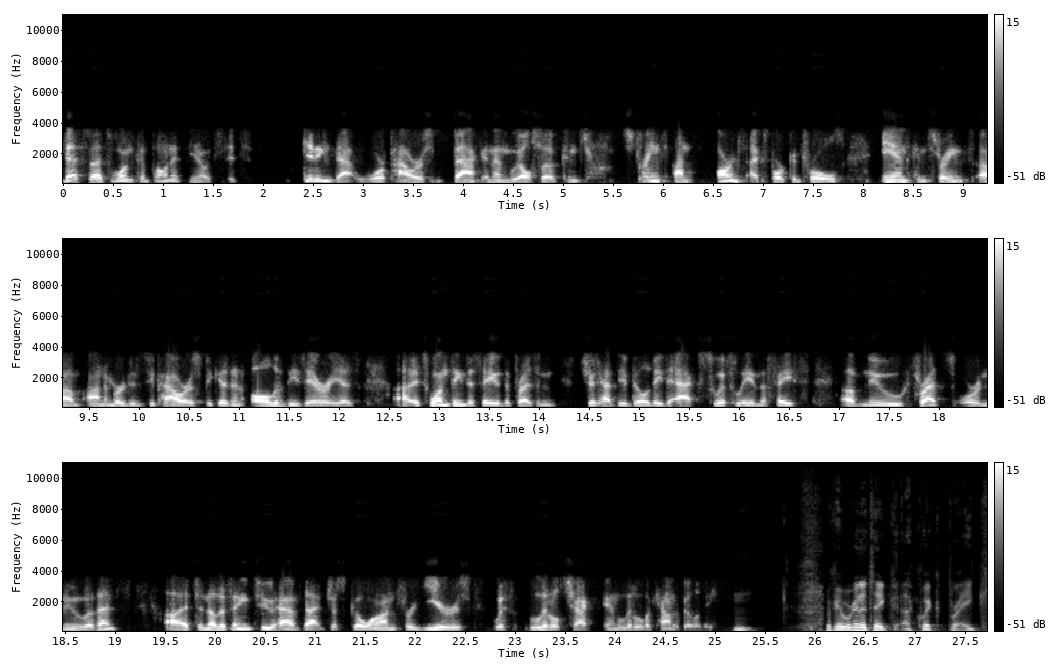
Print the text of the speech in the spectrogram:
that's that's one component. You know, it's it's getting that war powers back, and then we also have constraints on arms export controls and constraints um, on emergency powers because in all of these areas, uh, it's one thing to say the president should have the ability to act swiftly in the face of new threats or new events. Uh, it's another thing to have that just go on for years with little check and little accountability. Hmm. Okay, we're going to take a quick break.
